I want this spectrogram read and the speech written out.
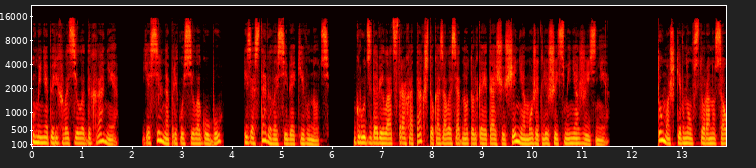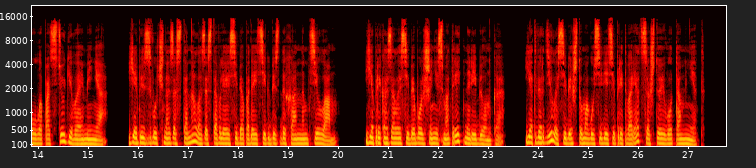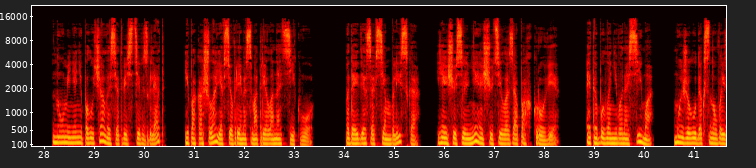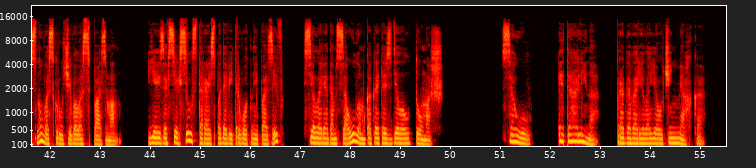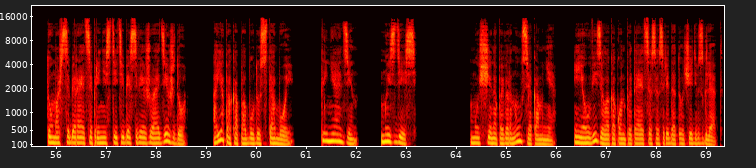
У меня перехватило дыхание, я сильно прикусила губу и заставила себя кивнуть. Грудь сдавила от страха так, что казалось, одно только это ощущение может лишить меня жизни. Томаш кивнул в сторону Саула, подстегивая меня. Я беззвучно застонала, заставляя себя подойти к бездыханным телам. Я приказала себе больше не смотреть на ребенка, я твердила себе, что могу сидеть и притворяться, что его там нет. Но у меня не получалось отвести взгляд, и пока шла, я все время смотрела на тикву. Подойдя совсем близко, я еще сильнее ощутила запах крови. Это было невыносимо. Мой желудок снова и снова скручивало спазмом. Я изо всех сил, стараясь подавить рвотный позыв, села рядом с Саулом, как это сделал Томаш. «Саул, это Алина», — проговорила я очень мягко. «Томаш собирается принести тебе свежую одежду, а я пока побуду с тобой. Ты не один. Мы здесь». Мужчина повернулся ко мне, и я увидела, как он пытается сосредоточить взгляд.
